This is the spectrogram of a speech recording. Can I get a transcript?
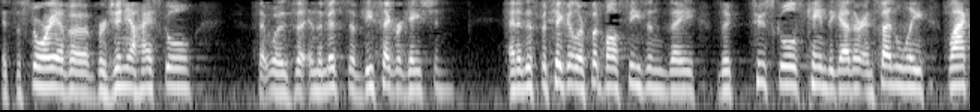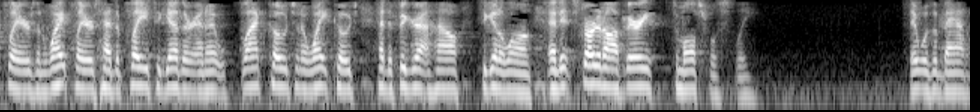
It's the story of a Virginia high school that was uh, in the midst of desegregation and in this particular football season, they, the two schools came together and suddenly black players and white players had to play together and a black coach and a white coach had to figure out how to get along. And it started off very tumultuously. It was a battle.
